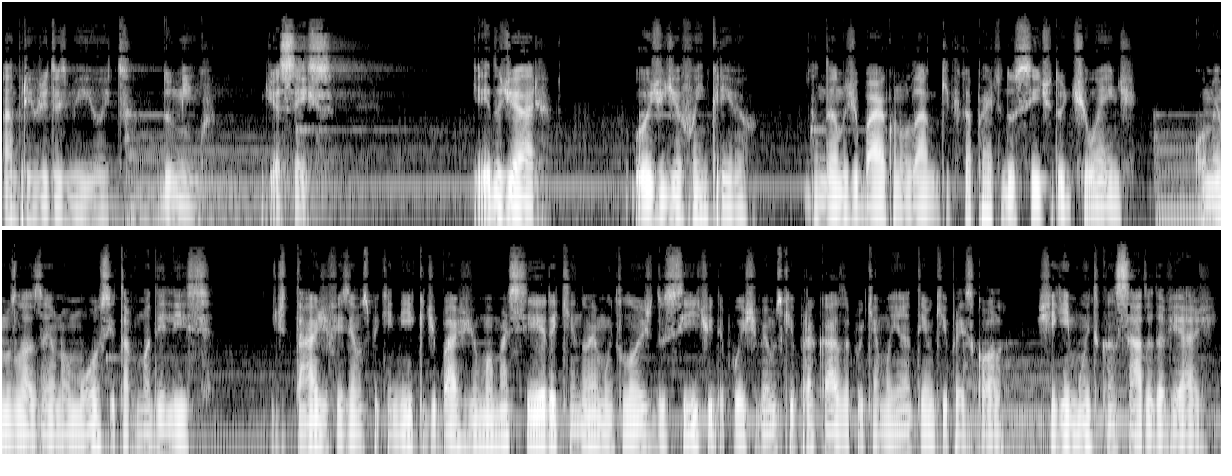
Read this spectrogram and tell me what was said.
Abril de 2008, domingo, dia 6. Querido diário, hoje o dia foi incrível. Andamos de barco no lago que fica perto do sítio do tio Andy. Comemos lasanha no almoço e tava uma delícia. De tarde fizemos piquenique debaixo de uma macieira que não é muito longe do sítio e depois tivemos que ir para casa porque amanhã tenho que ir para a escola. Cheguei muito cansado da viagem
